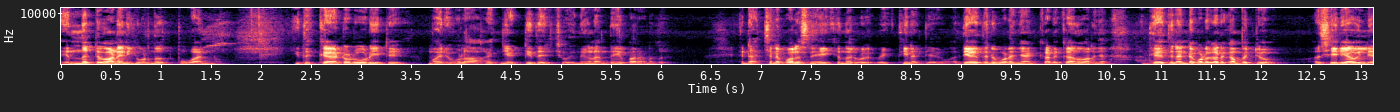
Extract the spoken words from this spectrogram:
എന്നിട്ട് വേണം എനിക്ക് ഇവിടുന്ന് പോകാനും ഇത് കേട്ടോട് കൂടിയിട്ട് മരുമകളാകെ ഞെട്ടി ധരിച്ചു നിങ്ങൾ എന്തേ പറയണത്? എന്റെ അച്ഛനെ പോലെ സ്നേഹിക്കുന്ന ഒരു വ്യക്തിയാണ് അദ്ദേഹം. അദ്ദേഹത്തിന്റെ കൂടെ ഞാൻ കിടക്കാന്ന് പറഞ്ഞാൽ അദ്ദേഹത്തിന് എന്റെ കൂടെ കിടക്കാൻ പറ്റുമോ? അത് ശരിയാവില്ല.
